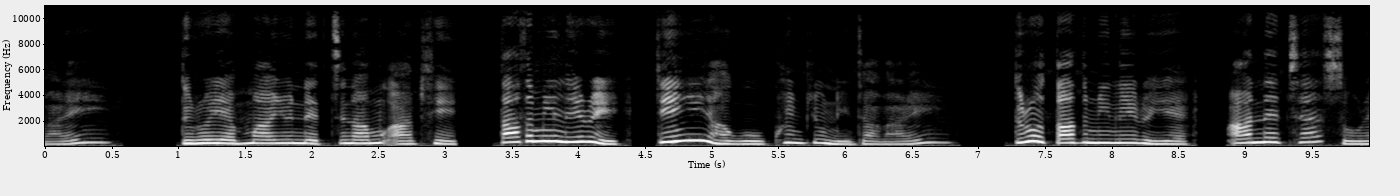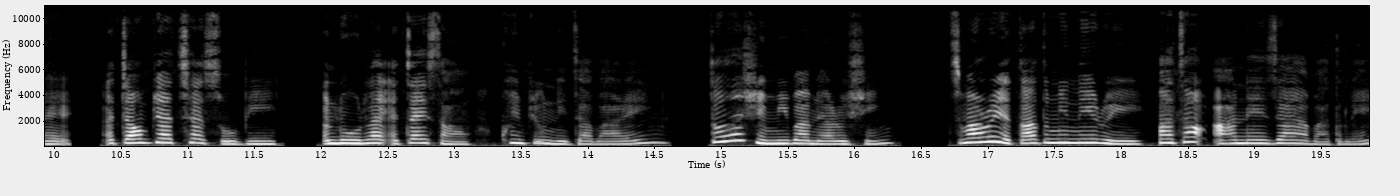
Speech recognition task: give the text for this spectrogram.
ပါတယ်။သူတို့ရဲ့မှားယွင်းတဲ့ကျင်နာမှုအဖြစ်သားသမီးလေးတွေကျင်းကြီးတာကိုခွင့်ပြုနေကြပါတယ်။သူတို့သားသမီးလေးတွေရဲ့အားနည်းချက်ဆိုတဲ့အကြောင်းပြချက်ဆိုပြီးအလိုလိုက်အကြိုက်ဆောင်ခွင့်ပြုနေကြပါတယ်။သောသားရှင်မိဘများတို့ရှင်ကျမတို့ရဲ့သားသမီးလေးတွေဘာကြောင့်အားနည်းကြရပါသလဲ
